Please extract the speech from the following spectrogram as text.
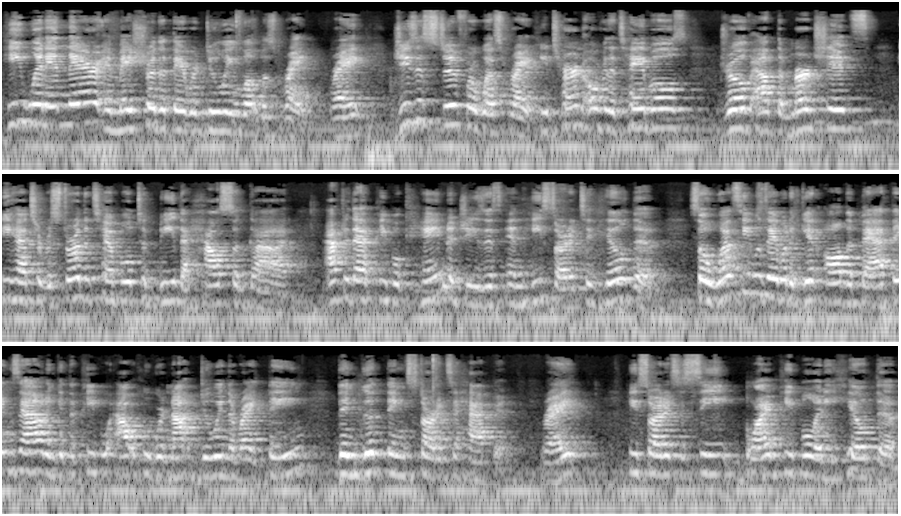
he went in there and made sure that they were doing what was right, right? Jesus stood for what's right. He turned over the tables, drove out the merchants. He had to restore the temple to be the house of God. After that, people came to Jesus and he started to heal them. So once he was able to get all the bad things out and get the people out who were not doing the right thing, then good things started to happen, right? He started to see blind people and he healed them.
